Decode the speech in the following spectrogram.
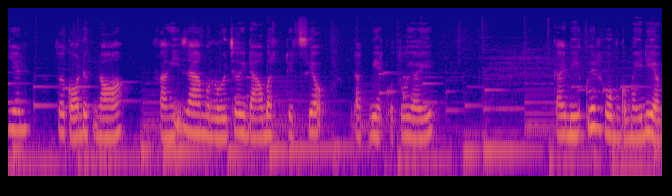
Nhiên, tôi có được nó và nghĩ ra một lối chơi đáo bật tuyệt diệu đặc biệt của tôi ấy. Cái bí quyết gồm có mấy điểm.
